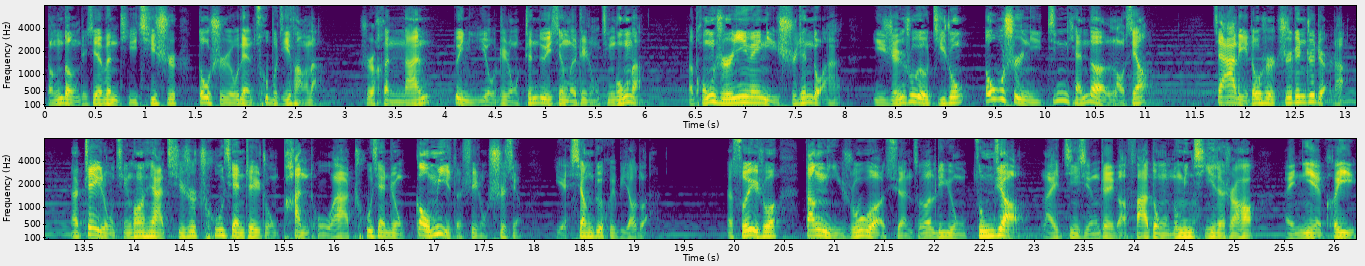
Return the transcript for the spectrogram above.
等等这些问题，其实都是有点猝不及防的，是很难对你有这种针对性的这种进攻的。那同时，因为你时间短，你人数又集中，都是你金田的老乡，家里都是知根知底的。那这种情况下，其实出现这种叛徒啊，出现这种告密的这种事情，也相对会比较短。那所以说，当你如果选择利用宗教来进行这个发动农民起义的时候，哎，你也可以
